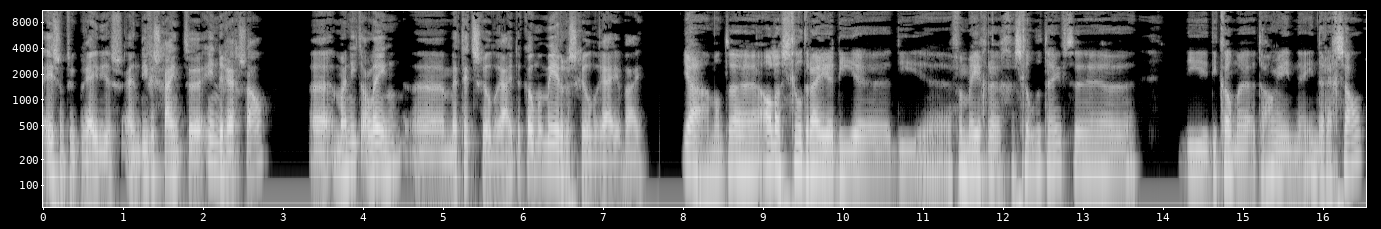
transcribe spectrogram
is natuurlijk Bredius. En die verschijnt in de rechtszaal. maar niet alleen met dit schilderij, er komen meerdere schilderijen bij. Ja, want uh, alle schilderijen die, uh, die uh, Van Meegeren geschilderd heeft, die, die komen te hangen in, in de rechtszaal.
